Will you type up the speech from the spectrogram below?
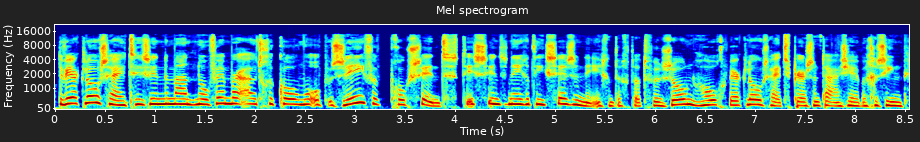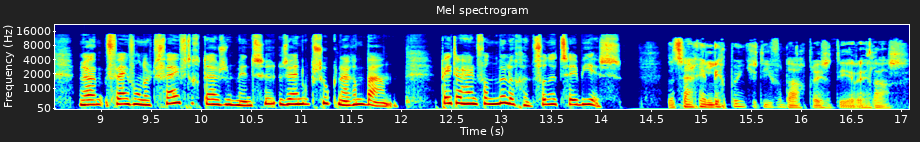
De werkloosheid is in de maand november uitgekomen op 7 procent. Het is sinds 1996 dat we zo'n hoog werkloosheidspercentage hebben gezien. Ruim 550.000 mensen zijn op zoek naar een baan. Peter Hein van Mulligen van het CBS. Dat zijn geen lichtpuntjes die vandaag presenteren, helaas.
